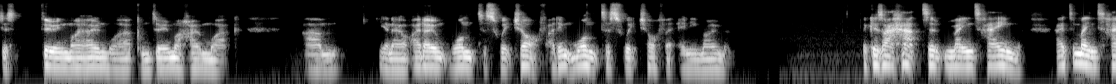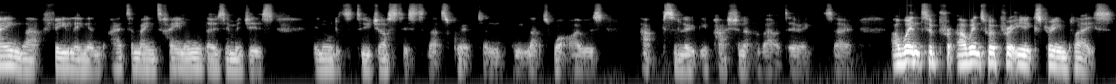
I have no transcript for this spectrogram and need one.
just doing my own work. I'm doing my homework. Um, you know, I don't want to switch off. I didn't want to switch off at any moment because I had to maintain, I had to maintain that feeling and I had to maintain all those images in order to do justice to that script. And, and that's what I was absolutely passionate about doing. So I went to, I went to a pretty extreme place.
